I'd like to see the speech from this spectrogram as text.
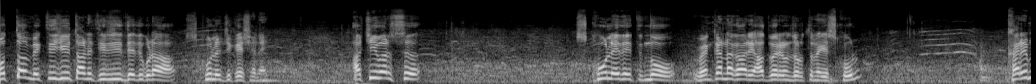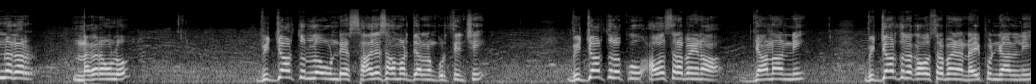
మొత్తం వ్యక్తి జీవితాన్ని తీర్చిదిద్దేది కూడా స్కూల్ ఎడ్యుకేషనే. అచీవర్స్ స్కూల్ ఏదైతుందో వెంకన్న గారి ఆధ్వర్యంలో జరుగుతున్న ఈ స్కూల్. కరీంనగర్ నగరంలో విద్యార్థుల్లో ఉండే సహజ సామర్థ్యాలను గుర్తించి విద్యార్థులకు అవసరమైన జ్ఞానాన్ని విద్యార్థులకు అవసరమైన నైపుణ్యాలని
